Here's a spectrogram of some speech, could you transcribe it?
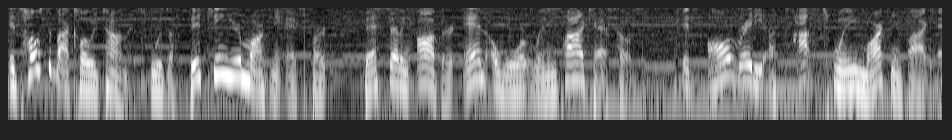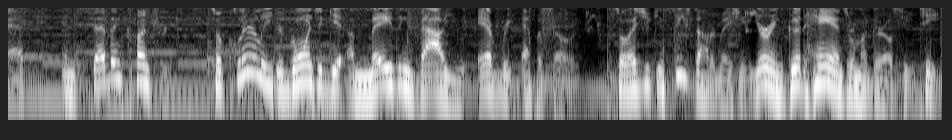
It's hosted by Chloe Thomas, who is a 15 year marketing expert, best selling author, and award winning podcast host. It's already a top 20 marketing podcast in seven countries. So clearly, you're going to get amazing value every episode. So, as you can see, Startup Nation, you're in good hands with my girl CT.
